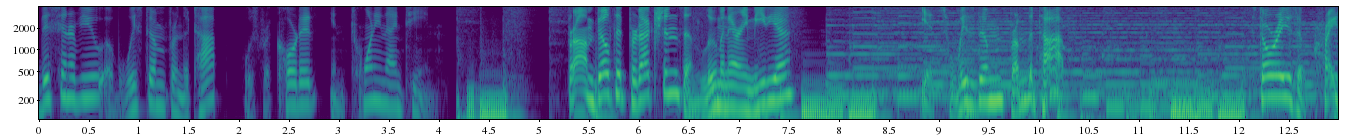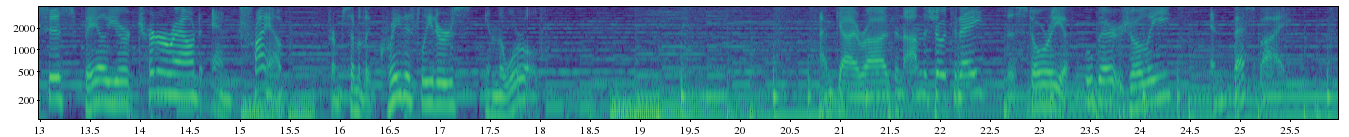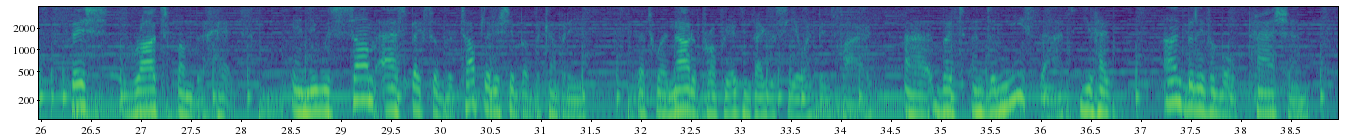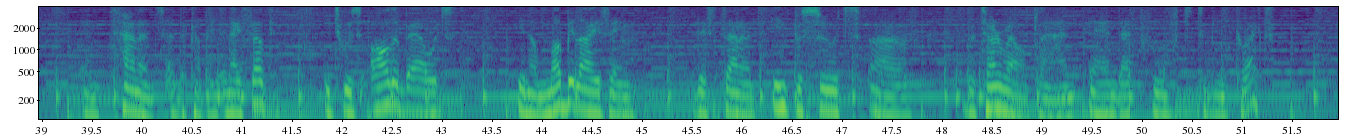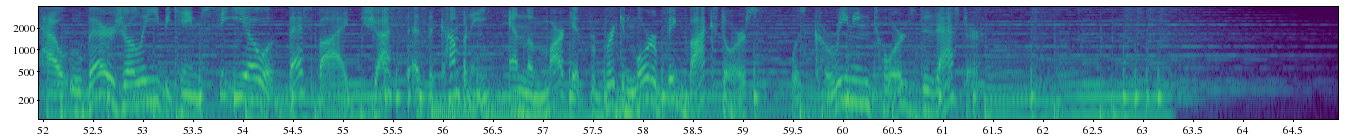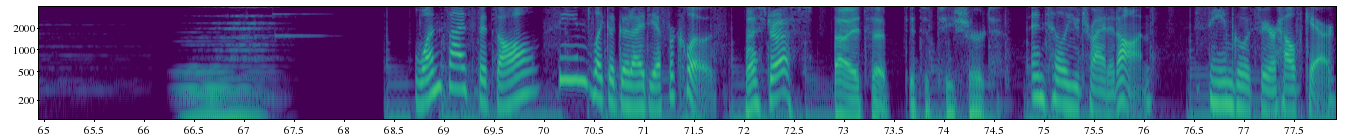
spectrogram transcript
This interview of Wisdom from the Top was recorded in 2019. From Built It Productions and Luminary Media, it's Wisdom from the Top. Stories of crisis, failure, turnaround, and triumph from some of the greatest leaders in the world. I'm Guy Raz, and on the show today, the story of Hubert Joly and Best Buy. Fish rot from the head. And there was some aspects of the top leadership of the company that were not appropriate. In fact, the CEO had been fired. Uh, but underneath that, you had unbelievable passion and talent at the company. And I felt it was all about, you know, mobilizing this talent in pursuit of the turnaround plan, and that proved to be correct. How Hubert Joly became CEO of Best Buy just as the company and the market for brick and mortar big box stores was careening towards disaster. One size fits all seemed like a good idea for clothes. Nice dress. Uh, it's a it's a t-shirt. Until you tried it on. Same goes for your health care.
